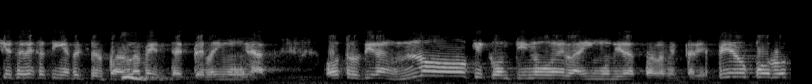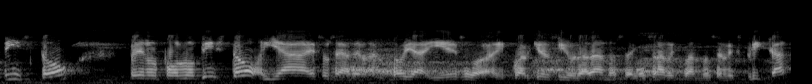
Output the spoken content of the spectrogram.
que se deja sin efecto el Parlamento, este, la inmunidad. otros dirán no que continúe la inmunidad parlamentaria. Pero por lo visto, pero por lo visto ya eso se adelantó ya y eso cualquier ciudadano se lo sabe cuando se le explica.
